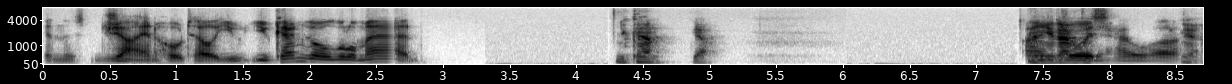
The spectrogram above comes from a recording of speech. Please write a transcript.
in this giant hotel, you you can go a little mad. You can, yeah. I And you'd enjoyed how uh, yeah.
